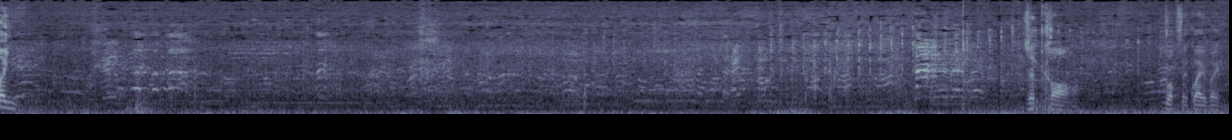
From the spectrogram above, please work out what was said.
Quỳnh. Rất khó. Buộc phải quay về.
